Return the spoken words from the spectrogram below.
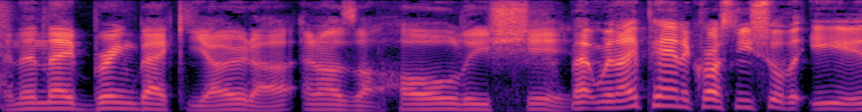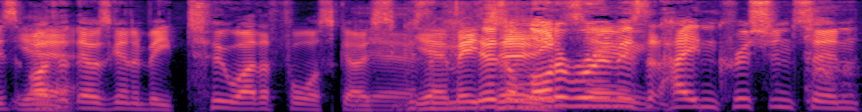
And then they bring back Yoda, and I was like, "Holy shit!" Mate, when they panned across and you saw the ears, I thought there was going to be two other Force ghosts. Yeah. 'cause Yeah, me There's a too. lot of Me rumors too. that Hayden Christensen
